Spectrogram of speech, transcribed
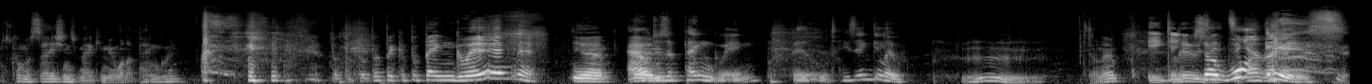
This conversation's making me want a penguin. Pick up a penguin. Yeah. How um, does a penguin build his igloo? Hmm. Don't know. He glues So it what together. is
